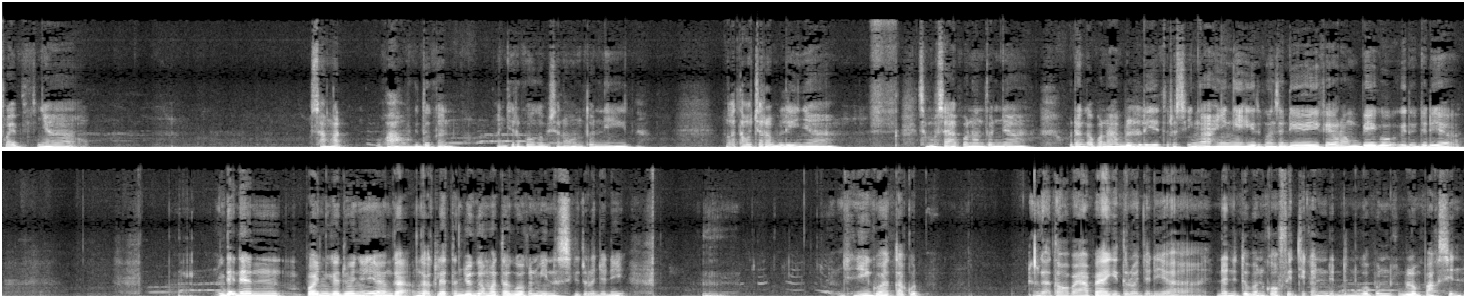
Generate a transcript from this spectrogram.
vibe-nya sangat wow gitu kan. Anjir gue gak bisa nonton nih gitu. nggak tahu cara belinya. Sama siapa nontonnya? Udah nggak pernah beli terus ingah ingih gitu kan sendiri kayak orang bego gitu. Jadi ya dan, dan poin keduanya ya nggak nggak kelihatan juga mata gue kan minus gitu loh. Jadi jadi gue takut nggak tahu apa-apa gitu loh. Jadi ya dan itu pun covid ya kan dan, dan gue pun belum vaksin.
